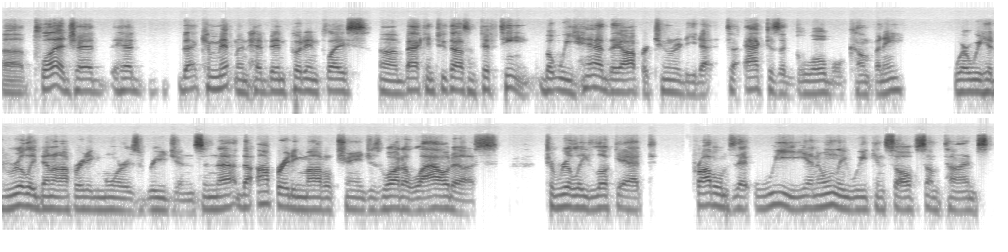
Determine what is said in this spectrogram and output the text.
uh, pledge had had that commitment had been put in place uh, back in 2015. But we had the opportunity to to act as a global company where we had really been operating more as regions. And that, the operating model change is what allowed us to really look at problems that we and only we can solve sometimes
